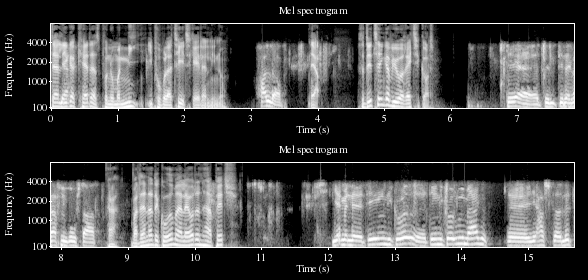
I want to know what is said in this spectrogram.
der ligger katte altså på nummer 9 i popularitetsskalaen lige nu. Hold op. Så det tænker vi jo er rigtig godt. Det er, det, det er da i hvert fald en god start. Ja. Hvordan er det gået med at lave den her pitch? Jamen, øh, det er egentlig gået, øh, det er egentlig gået udmærket. Øh, Jeg har skrevet lidt,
